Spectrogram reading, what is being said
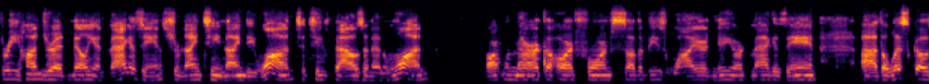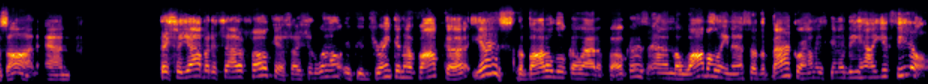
300 million magazines from 1991 to 2001 art in america Artforum sotheby's wired new york magazine uh, the list goes on. And they said, yeah, but it's out of focus. I said, well, if you drink enough vodka, yes, the bottle will go out of focus and the wobbliness of the background is going to be how you feel.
